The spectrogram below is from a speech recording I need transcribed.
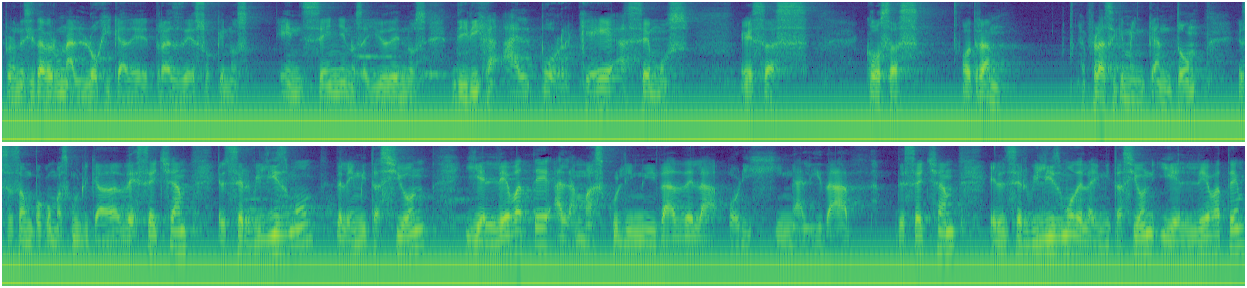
pero necesita haber una lógica detrás de eso que nos enseñe, nos ayude, nos dirija al por qué hacemos esas cosas. Otra frase que me encantó. Esa está un poco más complicada. Desecha el servilismo de la imitación y elévate a la masculinidad de la originalidad. Desecha el servilismo de la imitación y elévate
